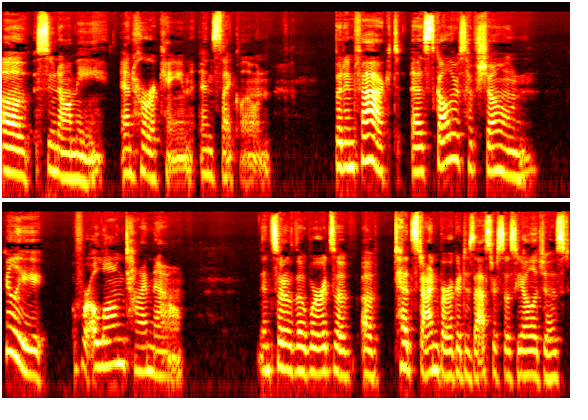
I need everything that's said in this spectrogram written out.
of tsunami and hurricane and cyclone. But in fact, as scholars have shown, really for a long time now, in sort of the words of, of Ted Steinberg, a disaster sociologist,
